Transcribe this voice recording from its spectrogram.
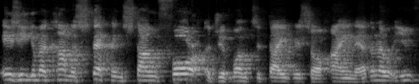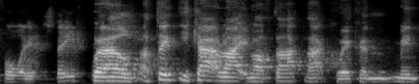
Is he going to become a stepping stone for a Gervonta Davis or Haney? I don't know what you thought of it, Steve. Well, I think you can't write him off that, that quick. And I mean,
